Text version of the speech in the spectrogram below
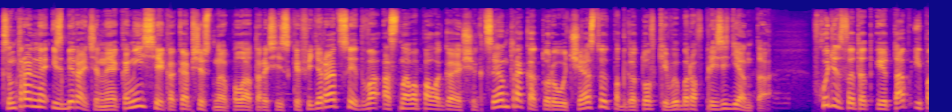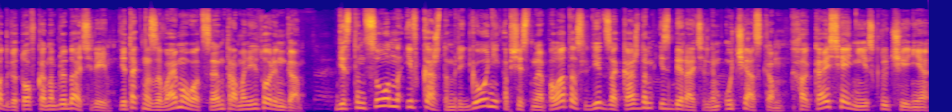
Центральная избирательная комиссия, как Общественная палата Российской Федерации, два основополагающих центра, которые участвуют в подготовке выборов президента. Входит в этот этап и подготовка наблюдателей, и так называемого центра мониторинга. Дистанционно и в каждом регионе Общественная палата следит за каждым избирательным участком. Хакасия не исключение.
